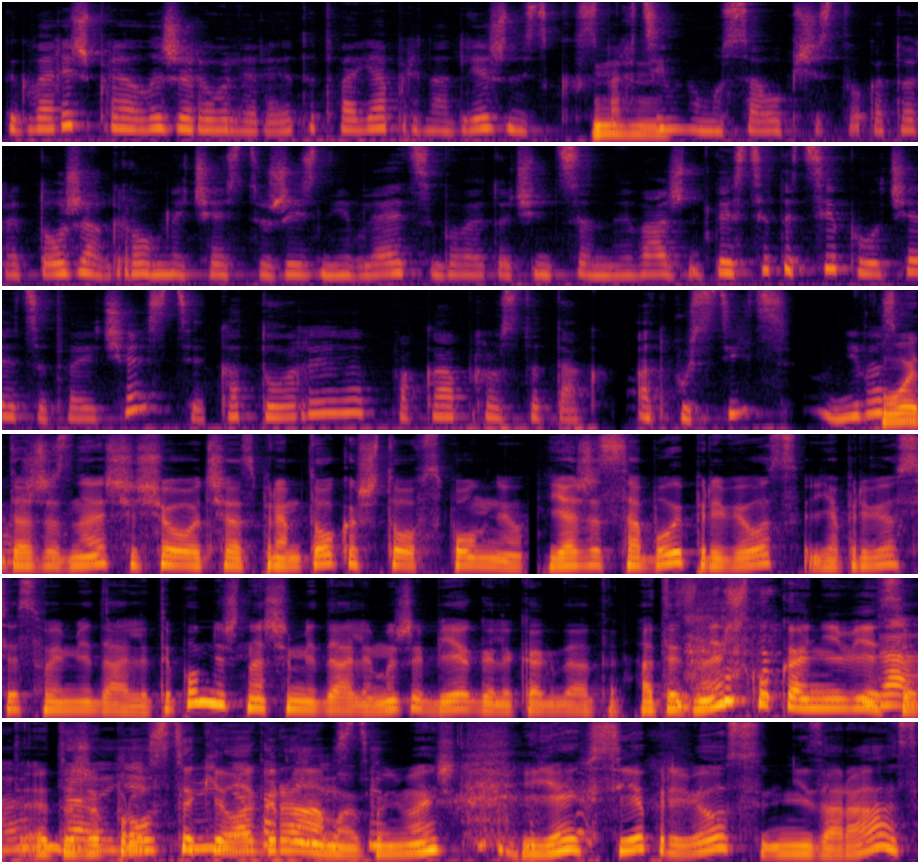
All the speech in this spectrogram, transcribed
Ты говоришь про лыжи-роллеры, это твоя принадлежность к спортивному mm-hmm. сообществу, которое тоже огромной частью жизни является, бывает очень ценной и важной. То есть это те, получается, твои части, которые пока просто так отпустить невозможно. Ой, даже знаешь, еще вот сейчас прям только что вспомнил. Я же с собой привез, я привез все свои медали. Ты помнишь наши медали? Мы же бегали когда-то. А ты знаешь, сколько они весят? Это же просто килограммы, понимаешь? И я их все привез не за раз,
